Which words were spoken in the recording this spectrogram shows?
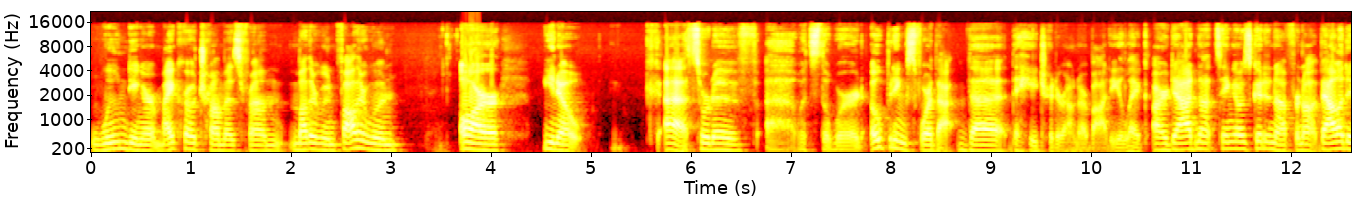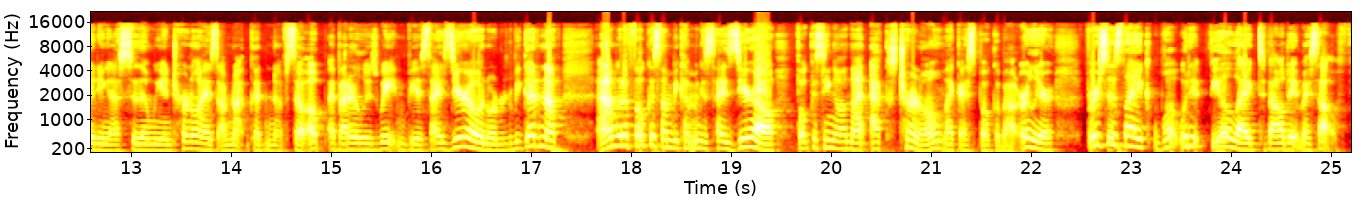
wounding or micro traumas from mother wound, father wound are, you know, uh, sort of uh, what's the word? Openings for that the the hatred around our body. Like our dad not saying i was good enough or not validating us so then we internalize i'm not good enough. So oh i better lose weight and be a size zero in order to be good enough. And i'm going to focus on becoming a size zero focusing on that external like i spoke about earlier versus like what would it feel like to validate myself?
